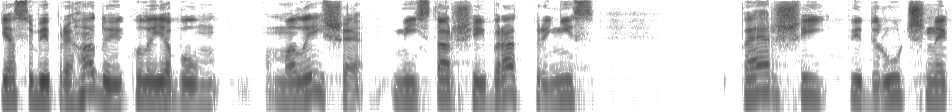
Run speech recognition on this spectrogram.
Я собі пригадую, коли я був малий ще, мій старший брат приніс перший підручник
